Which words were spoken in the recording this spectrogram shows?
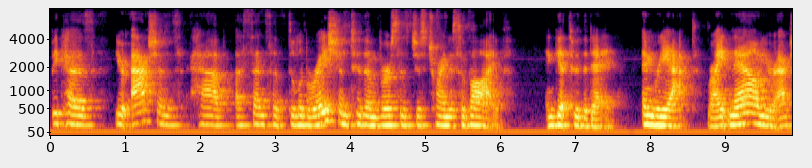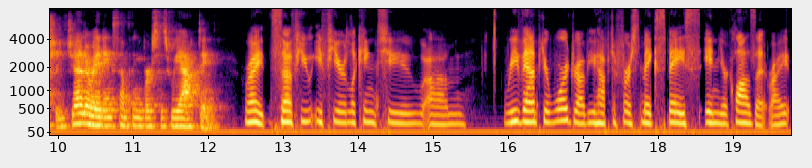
because your actions have a sense of deliberation to them versus just trying to survive and get through the day and react right now you're actually generating something versus reacting right so if you if you're looking to um, revamp your wardrobe you have to first make space in your closet right?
